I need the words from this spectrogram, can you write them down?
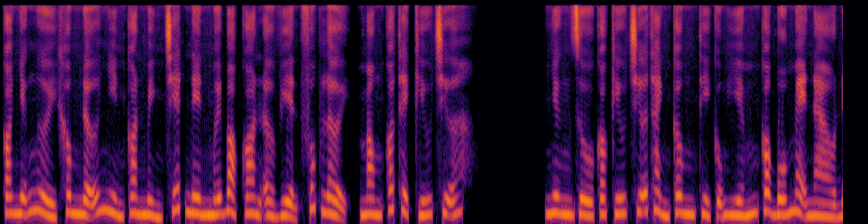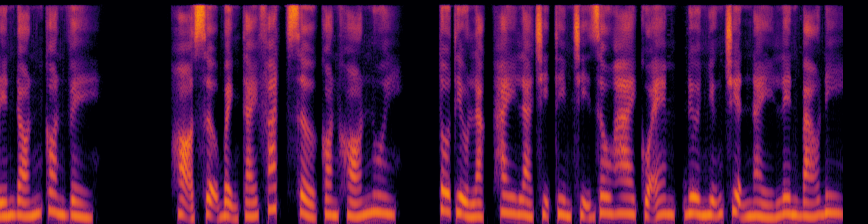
Có những người không nỡ nhìn con mình chết nên mới bỏ con ở viện phúc lợi, mong có thể cứu chữa. Nhưng dù có cứu chữa thành công thì cũng hiếm có bố mẹ nào đến đón con về. Họ sợ bệnh tái phát, sợ con khó nuôi. Tô Tiểu Lạc hay là chị tìm chị dâu hai của em, đưa những chuyện này lên báo đi.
